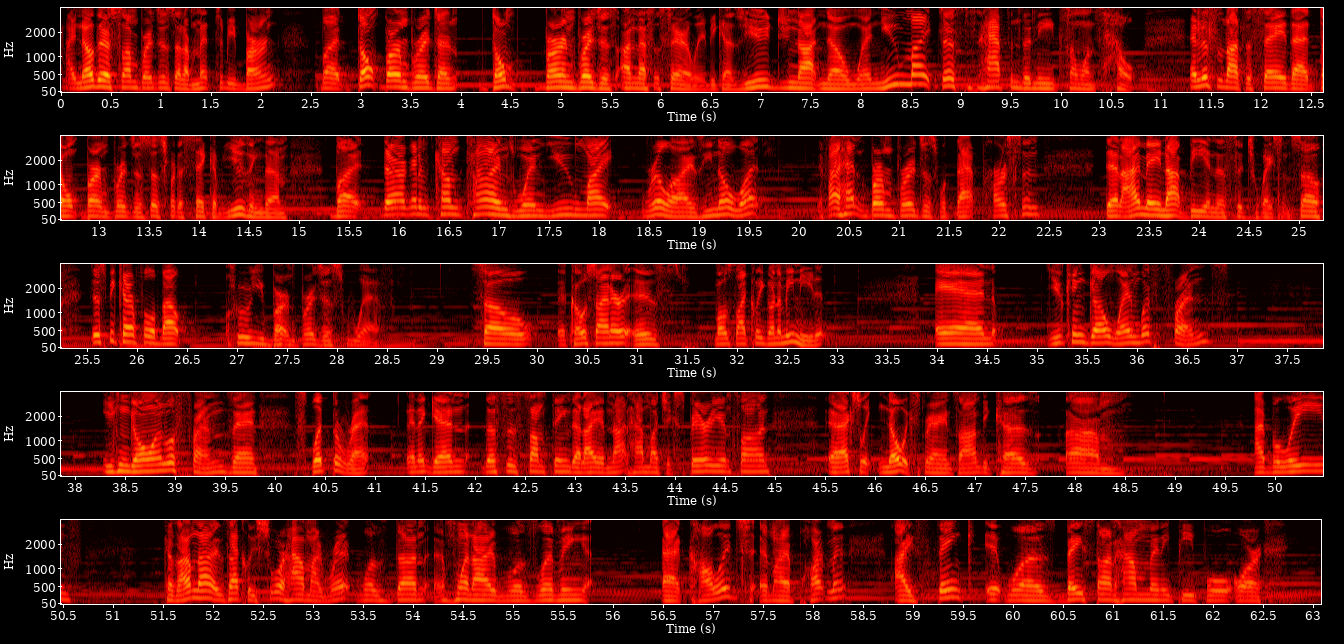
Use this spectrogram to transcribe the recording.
I know there are some bridges that are meant to be burned, but don't burn bridge and don't burn bridges unnecessarily because you do not know when you might just happen to need someone's help. And this is not to say that don't burn bridges just for the sake of using them, but there are going to come times when you might realize, you know what? If I hadn't burned bridges with that person, then I may not be in this situation. So just be careful about who you burn bridges with. So a cosigner is most likely going to be needed. And you can go in with friends. You can go in with friends and split the rent. And again, this is something that I have not had much experience on, actually, no experience on, because um, I believe because I'm not exactly sure how my rent was done when I was living at college in my apartment. I think it was based on how many people, or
